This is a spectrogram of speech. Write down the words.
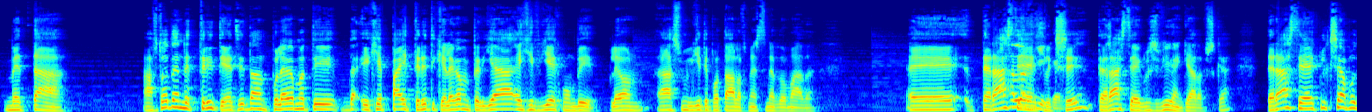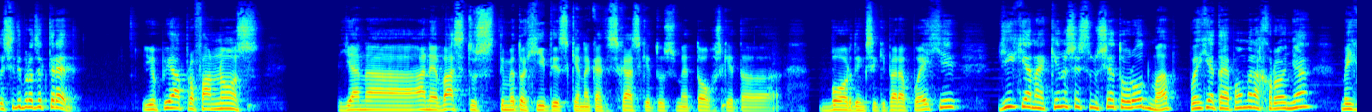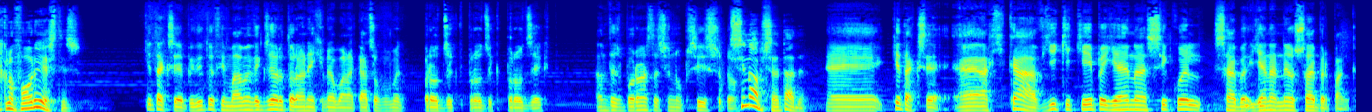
Μετά, αυτό ήταν τρίτη, έτσι. Ήταν που λέγαμε ότι είχε πάει τρίτη και λέγαμε παιδιά, έχει βγει εκπομπή. Πλέον, ας μην βγει τίποτα άλλο μέσα στην εβδομάδα. Ε, τεράστια έκπληξη. Τεράστια έκπληξη, βγήκαν και άλλα φυσικά. Τεράστια έκπληξη από τη CD Projekt Red. Η οποία προφανώς για να ανεβάσει τους, τη μετοχή της και να καθισχάσει και τους μετόχους και τα boardings εκεί πέρα που έχει, βγήκε και ανακοίνωσε στην ουσία το roadmap που έχει για τα επόμενα χρόνια με κυκλοφορίες της. Κοίταξε, επειδή το θυμάμαι, δεν ξέρω τώρα αν έχει νόημα να κάτσω πούμε project, project, project. Αν θες μπορώ να στα συνοψίσω. Συνόψε, τάντε. Ε, κοίταξε, ε, αρχικά βγήκε και είπε για ένα sequel, cyber, για ένα νέο Cyberpunk.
